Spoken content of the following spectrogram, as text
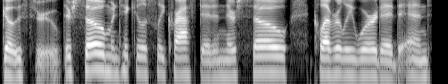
goes through. They're so meticulously crafted and they're so cleverly worded and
